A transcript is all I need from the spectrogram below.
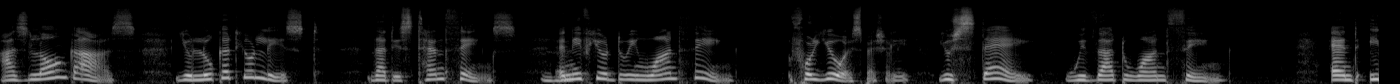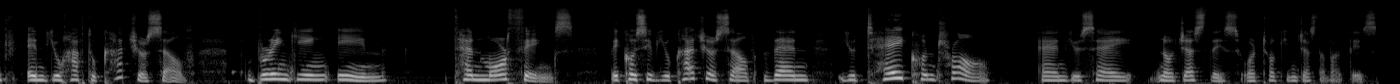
As long as you look at your list, that is 10 things, mm-hmm. and if you're doing one thing, for you especially, you stay with that one thing. And if and you have to catch yourself bringing in 10 more things because if you catch yourself then you take control and you say no just this we're talking just about this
